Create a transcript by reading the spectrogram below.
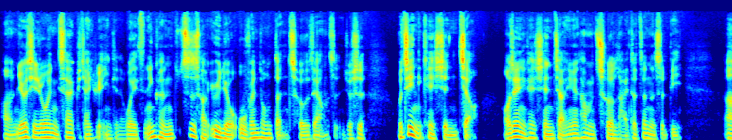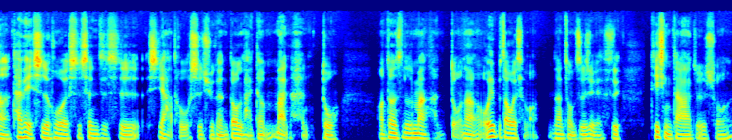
啊。尤其如果你在比较远一点的位置，你可能至少预留五分钟等车这样子。就是我建议你可以先叫，我建议你可以先叫，因为他们车来的真的是比呃台北市或者是甚至是西雅图市区可能都来得慢很多。哦，但是慢很多。那我也不知道为什么。那总之也是提醒大家，就是说，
